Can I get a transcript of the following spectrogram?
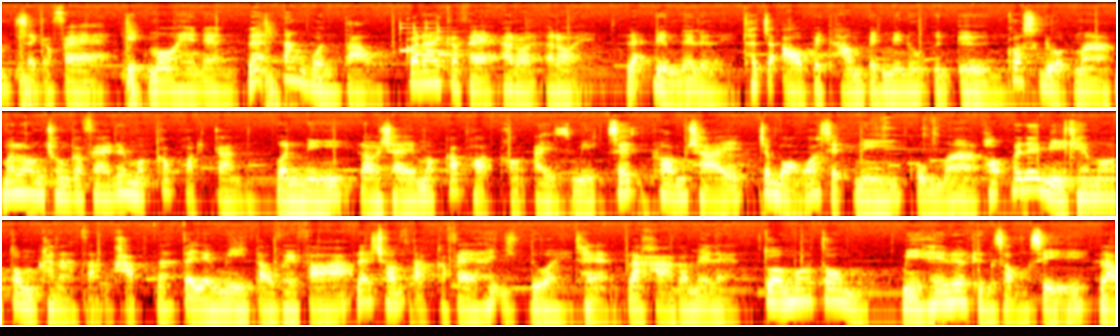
ำใส่กาแฟ ปิดหม้อให้แน่น และตั้งบนเตา ก็ได้กาแฟอร่อยๆ และดื่มได้เลย ถ้าจะเอาไปทำเป็นเมนูอื่นๆ ก็สะดวกมาก มาลองชงกาแฟด้วยมอคคาพอตกัน วันนี้เราใช้มอคคาพอตของ Ice Mix เซตพร้อมใช้ จะบอกว่าเซตนี้คุ้มมาก เพราะไม่ได้มีแค่หม้อต้มขนาด 3 คัพนะ แต่ยังมีเตาไฟฟ้าและช้อนตักกาแฟให้อีกด้วย แถมราคาก็ไม่แรง ตัวหม้อต้ม มีให้เลือกถึง 2 สี เรา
